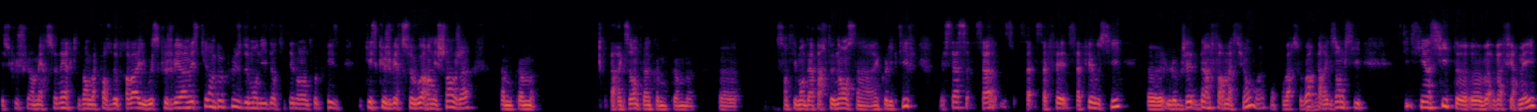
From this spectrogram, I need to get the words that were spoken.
Est-ce que je suis un mercenaire qui vend ma force de travail ou est-ce que je vais investir un peu plus de mon identité dans l'entreprise Qu'est-ce que je vais recevoir en échange hein, comme, comme, Par exemple, hein, comme, comme euh, sentiment d'appartenance à un collectif. Mais ça, ça, ça, fait, ça fait aussi euh, l'objet d'informations qu'on va recevoir. Mmh. Par exemple, si si, un site euh, va, fermer,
